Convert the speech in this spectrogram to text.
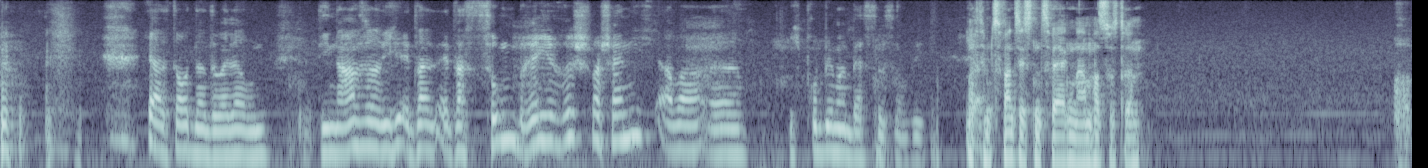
Ja, es dauert eine Weile und die Namen sind natürlich etwas, etwas zungenbrecherisch wahrscheinlich, aber äh, ich probiere mein Bestes irgendwie. Nach dem 20. Zwergennamen hast du es drin. Oh,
